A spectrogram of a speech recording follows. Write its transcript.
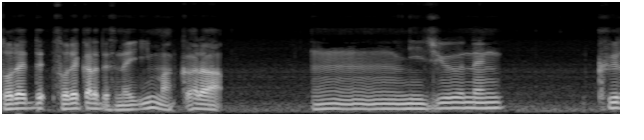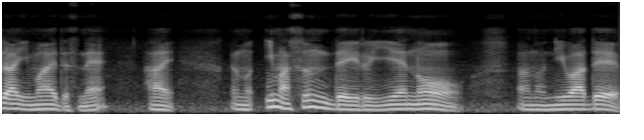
それで、それからですね、今から、うーん、20年くらい前ですね。はい。あの、今住んでいる家の、あの、庭で、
